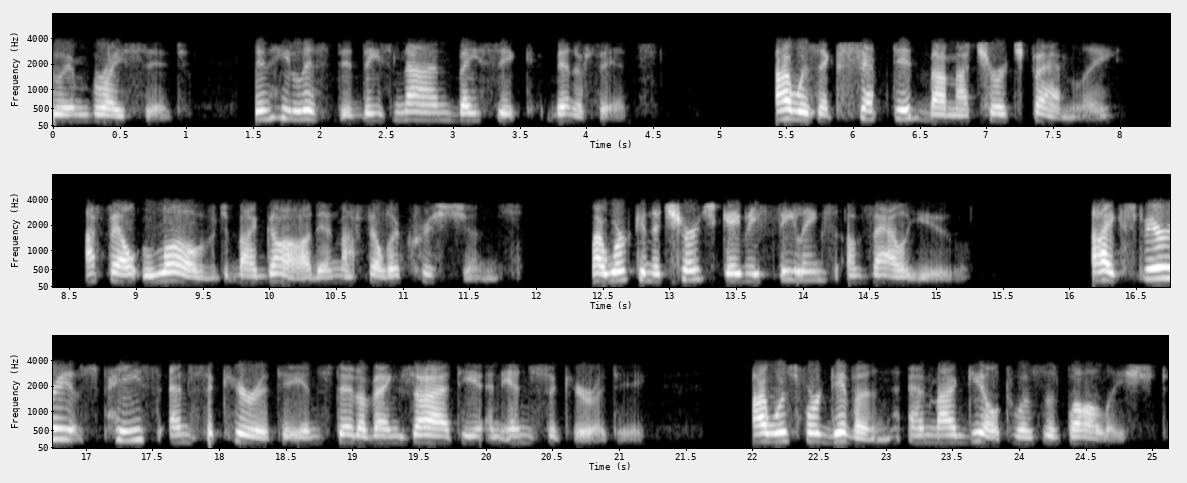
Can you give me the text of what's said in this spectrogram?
to embrace it. Then he listed these nine basic benefits. I was accepted by my church family. I felt loved by God and my fellow Christians. My work in the church gave me feelings of value. I experienced peace and security instead of anxiety and insecurity. I was forgiven and my guilt was abolished.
